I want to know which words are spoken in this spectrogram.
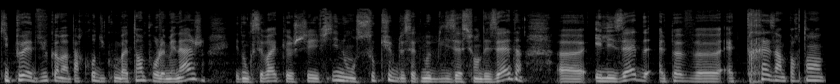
qui peut être vu comme un parcours du combattant pour le ménage. Et donc c'est vrai que chez EFI, nous, on s'occupe de cette des aides. et les aides, elles peuvent être très importante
